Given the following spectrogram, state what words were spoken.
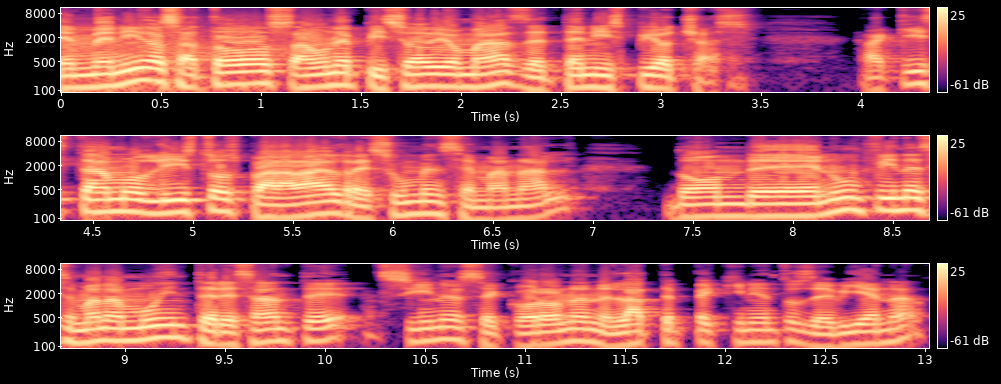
Bienvenidos a todos a un episodio más de Tenis Piochas. Aquí estamos listos para dar el resumen semanal, donde en un fin de semana muy interesante, Sinner se corona en el ATP 500 de Viena,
